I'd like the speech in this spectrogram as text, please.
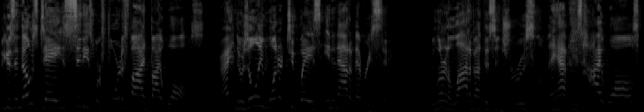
Because in those days, cities were fortified by walls, right? And there was only one or two ways in and out of every city. We learn a lot about this in Jerusalem. They have these high walls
